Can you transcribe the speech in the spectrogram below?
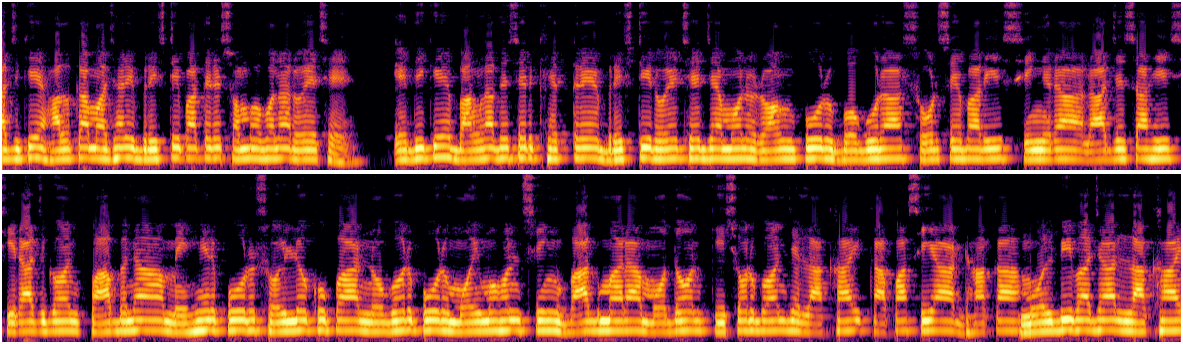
আজকে হালকা মাঝারি বৃষ্টিপাতের সম্ভাবনা রয়েছে। এদিকে বাংলাদেশের ক্ষেত্রে বৃষ্টি রয়েছে, যেমন রংপুর, বগুড়া সরষেবাড়ি সিংড়া, রাজশাহী, সিরাজগঞ্জ, পাবনা, মেহেরপুর, শৈলকুপা, নগরপুর ময়মোহন সিং বাগমারা, মদন, কিশোরগঞ্জ, লাখাই, কাপাসিয়া, ঢাকা, মৌলভীবাজার, লাখাই,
